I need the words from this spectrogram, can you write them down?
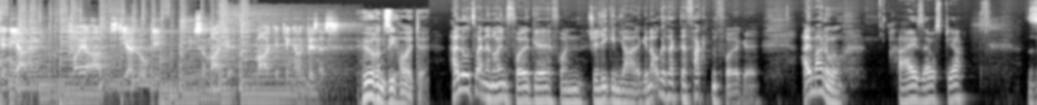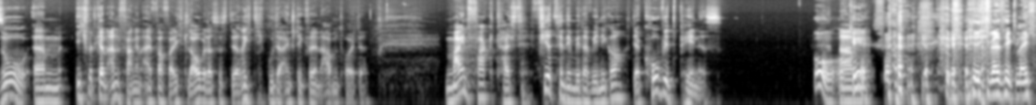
Genial. Feierabenddialoge zur Marke, Marketing und Business. Hören Sie heute. Hallo zu einer neuen Folge von Gelee Genial, genau gesagt der Faktenfolge. Hi Manu. Hi, servus Pierre. So, ähm, ich würde gern anfangen, einfach weil ich glaube, das ist der richtig gute Einstieg für den Abend heute. Mein Fakt heißt 4 cm weniger, der Covid-Penis. Oh, Ähm, okay. Ich werde gleich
